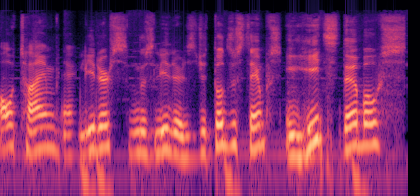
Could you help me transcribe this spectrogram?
all-time né, leaders, um dos líderes de todos os tempos em hits, doubles,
